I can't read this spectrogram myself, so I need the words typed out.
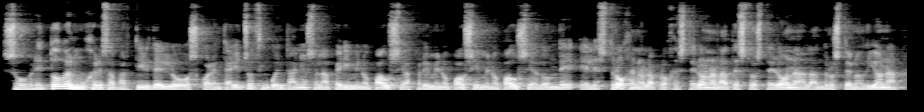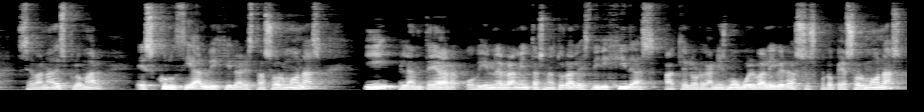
sobre todo en mujeres a partir de los 48-50 años en la perimenopausia, premenopausia y menopausia, donde el estrógeno, la progesterona, la testosterona, la androstenodiona se van a desplomar, es crucial vigilar estas hormonas y plantear o bien herramientas naturales dirigidas a que el organismo vuelva a liberar sus propias hormonas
